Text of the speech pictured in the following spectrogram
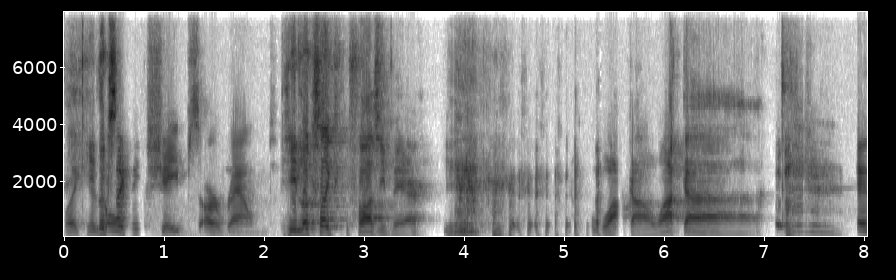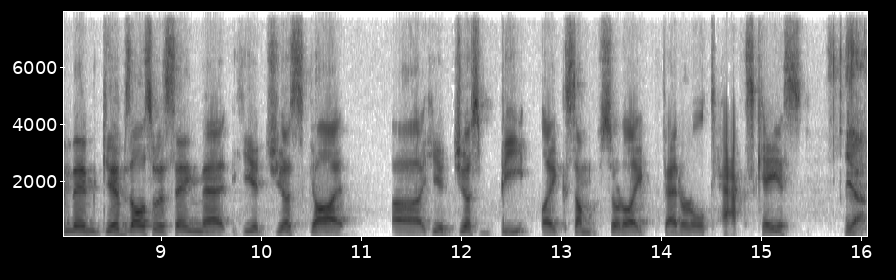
Like his Looks like- shapes are round. He looks like Fozzie Bear. Waka waka. and then Gibbs also was saying that he had just got, uh, he had just beat like some sort of like federal tax case. Yeah.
